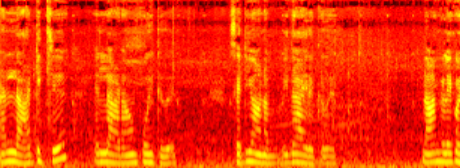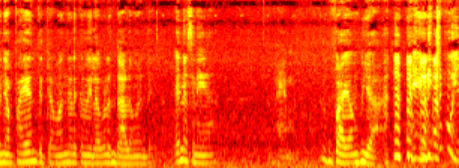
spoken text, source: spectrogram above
நல்லா அடிச்சு எல்லா இடமும் போயிட்டுது. சரியான இதா இருக்குது. நாங்களே கொஞ்சம் பயந்துட்டோம். எங்களுக்கு மேல விழுந்தாலும் என்ன சினையா பயம். பயம் யா? போய்.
